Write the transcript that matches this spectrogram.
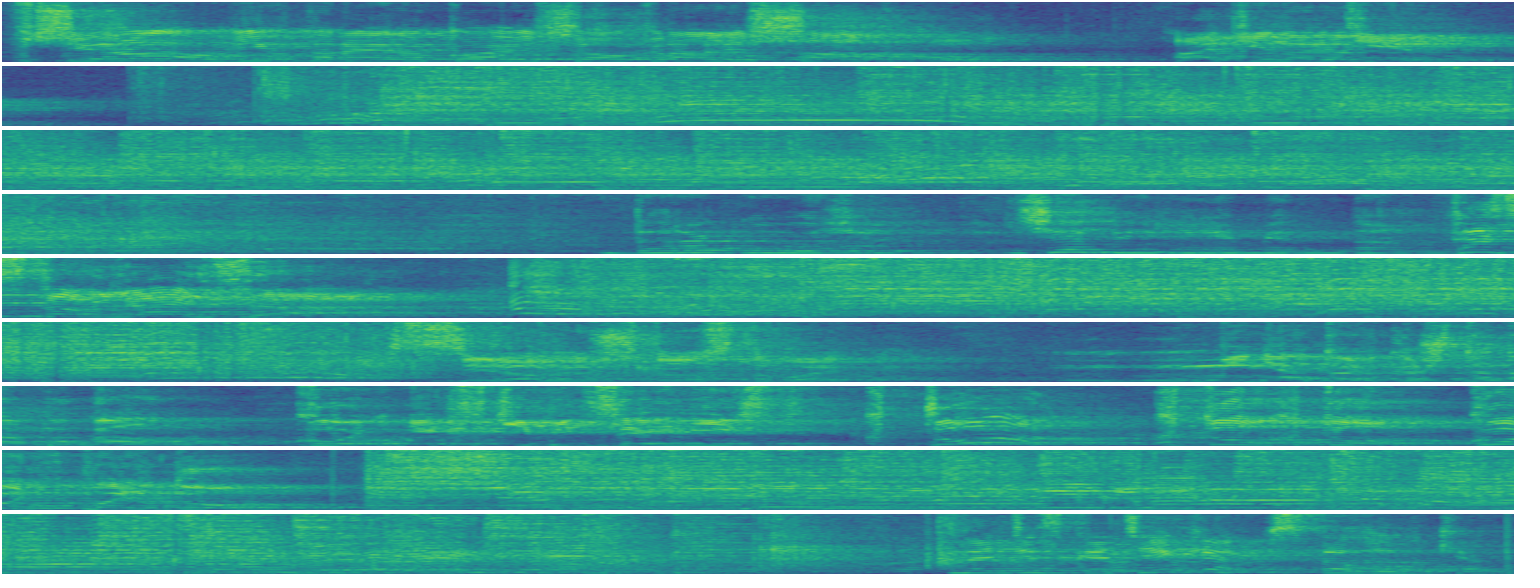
Вчера у Виктора Януковича украли шапку. Один-один. Я беременна. Выставляйся! Серега, что с тобой? Меня только что напугал конь-эксгибиционист. Кто? Кто, кто? Конь в пальто. На дискотеке в столовке.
